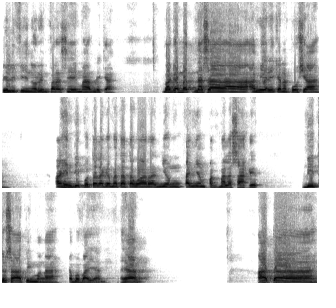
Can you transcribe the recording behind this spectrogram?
Pilipino rin para si Maharlika. Bagamat nasa ah, Amerika na po siya, ah, hindi po talaga matatawaran yung kanyang pagmalasakit dito sa ating mga kababayan. Ayan. At ah,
